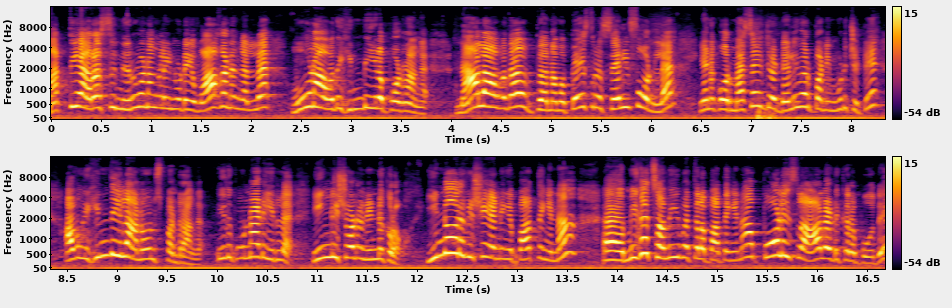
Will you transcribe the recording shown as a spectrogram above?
மத்திய அரசு நிறுவனங்களினுடைய வாகனங்கள்ல மூணாவது ஹிந்தியில போடுறாங்க. நாலாவதா இப்ப நம்ம பேசுற செல்போன்ல எனக்கு ஒரு மெசேஜை டெலிவர் பண்ணி முடிச்சிட்டு அவங்க ஹிந்தியில அனௌன்ஸ் பண்றாங்க. இதுக்கு முன்னாடி இல்ல. இங்கிலீஷோட நின்னுக்கிறோம். இன்னொரு விஷயம் நீங்க பாத்தீங்கன்னா மிக சமீபத்துல பாத்தீங்கன்னா போலீஸ்ல ஆள் இருக்கிற போது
